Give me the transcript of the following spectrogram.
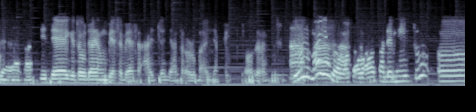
sudah kasih deh gitu udah yang biasa-biasa aja jangan terlalu banyak gitu. Orderan dulu lumayan loh waktu awal-awal pandemi itu uh,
